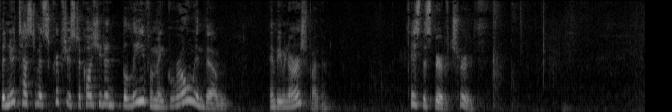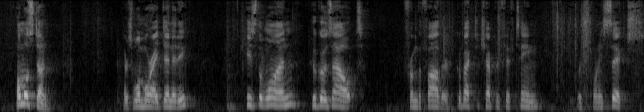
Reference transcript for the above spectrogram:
the New Testament scriptures, to cause you to believe them and grow in them and be nourished by them. He's the Spirit of truth. Almost done. There's one more identity. He's the one who goes out from the Father. Go back to chapter 15, verse 26.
